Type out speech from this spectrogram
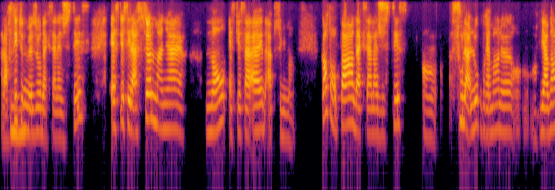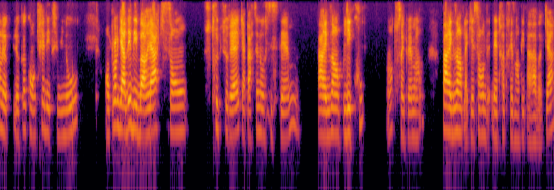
Alors, c'est mm-hmm. une mesure d'accès à la justice. Est-ce que c'est la seule manière? Non. Est-ce que ça aide? Absolument. Quand on parle d'accès à la justice en, sous la loupe, vraiment, là, en, regardant le, le, cas concret des tribunaux, on peut regarder des barrières qui sont structurelles, qui appartiennent au système. Par exemple, les coûts, hein, tout simplement. Par exemple, la question d'être représenté par avocat.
